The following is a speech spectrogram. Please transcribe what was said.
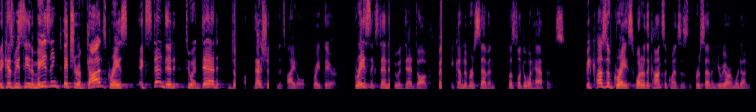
because we see an amazing picture of God's grace extended to a dead dog. That should be in the title right there. Grace extended to a dead dog. But if you come to verse 7, let's look at what happens. Because of grace, what are the consequences? Verse 7, here we are, and we're done.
